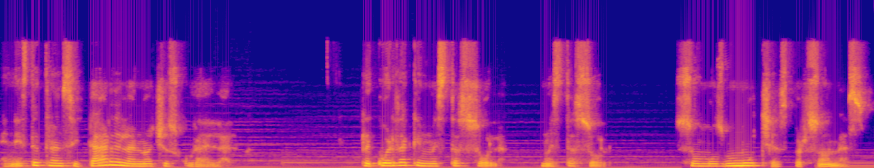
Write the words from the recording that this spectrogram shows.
en este transitar de la noche oscura del alma. Recuerda que no estás sola, no estás solo. Somos muchas personas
